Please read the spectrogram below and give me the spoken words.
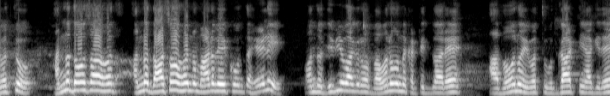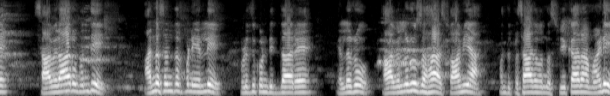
ಇವತ್ತು ಅನ್ನದಾಸೋಹ, ಅನ್ನದಾಸೋಹವನ್ನು ಮಾಡಬೇಕು ಅಂತ ಹೇಳಿ ಒಂದು ದಿವ್ಯವಾಗಿರುವ ಭವನವನ್ನು ಕಟ್ಟಿದ್ದಾರೆ. ಆ ಭವನ ಇವತ್ತು ಉದ್ಘಾಟನೆಯಾಗಿದೆ. ಸಾವಿರಾರು ಮಂದಿ ಅನ್ನ ಸಂತರ್ಪಣೆಯಲ್ಲಿ ಉಳಿದುಕೊಂಡಿದ್ದಾರೆ. ಎಲ್ಲರೂ, ತಾವೆಲ್ಲರೂ ಸಹ ಸ್ವಾಮಿಯ ಒಂದು ಪ್ರಸಾದವನ್ನು ಸ್ವೀಕಾರ ಮಾಡಿ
